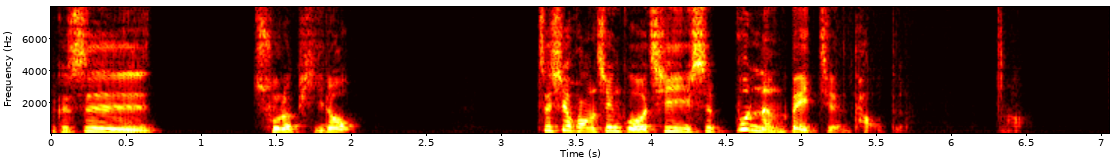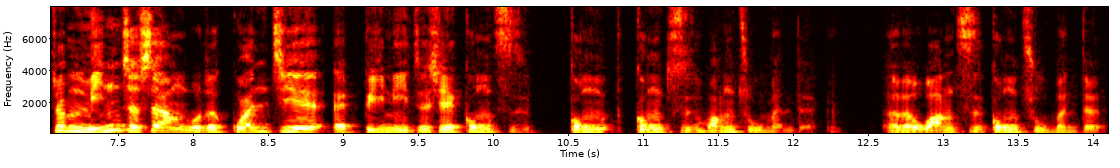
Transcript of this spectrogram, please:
可是出了纰漏。这些皇亲国戚是不能被检讨的，啊，就明着上我的官阶，哎，比你这些公子公公子王主们的，呃，不，王子公主们的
